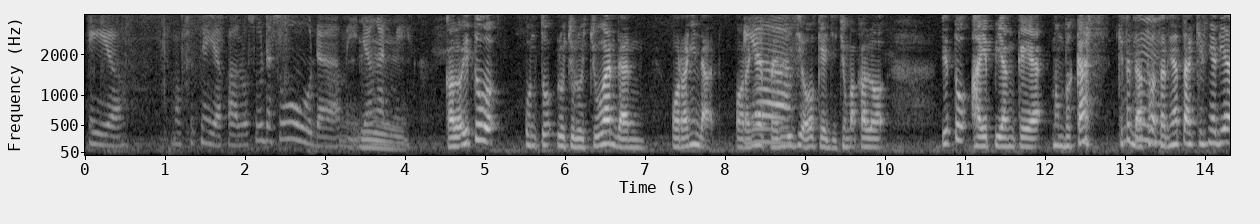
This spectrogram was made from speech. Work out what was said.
Iya. Maksudnya ya kalau sudah sudah mi, jangan Iya. mi. kalau itu untuk lucu-lucuan dan orangnya enggak orangnya Iya. friendly ji oke ji cuma kalau itu aib yang kayak membekas kita tahu Mm. ternyata akhirnya dia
